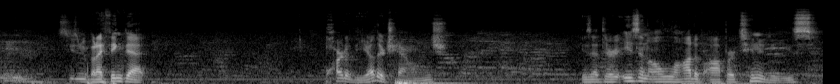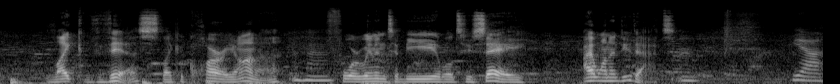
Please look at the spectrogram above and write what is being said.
Excuse me, but I think that part of the other challenge is that there isn't a lot of opportunities like this, like Aquariana, mm-hmm. for women to be able to say, I want to do that. Mm. Yeah.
